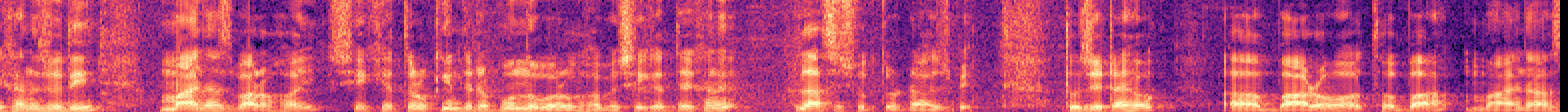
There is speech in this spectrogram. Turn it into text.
এখানে যদি মাইনাস বারো হয়, সেক্ষেত্রেও কিন্তু এটা পূর্ণবর্গ হবে। সেক্ষেত্রে এখানে প্লাসের সূত্রটা আসবে। তো যেটাই হোক বারো অথবা মাইনাস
